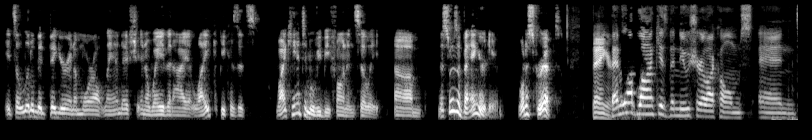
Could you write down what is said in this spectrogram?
It's a little bit bigger and a more outlandish in a way that I like because it's why can't a movie be fun and silly? Um, this was a banger, dude. What a script. Banger. Benoit Blanc is the new Sherlock Holmes, and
